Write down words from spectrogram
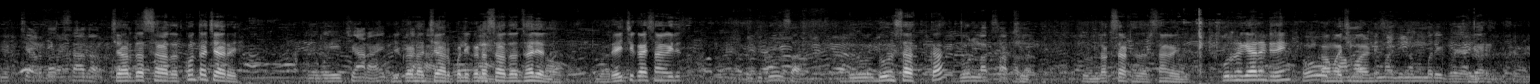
ते चार दात सहा दात. चार दात सहा दात. कोणता चार आहे? हे चार आहे इकडला चार पलीकडला सहा दात झालेला आहे. बरं याची काय सांगायची? त्याची दोन सात. दो- दोन सात का? दोन लाख साठ हजार. दोन लाख साठ हजार सांगायचे पूर्ण गॅरंटी राहील हो कामाची कामाची मांडणी माझी नंबर एक गॅरंटी सगळी.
